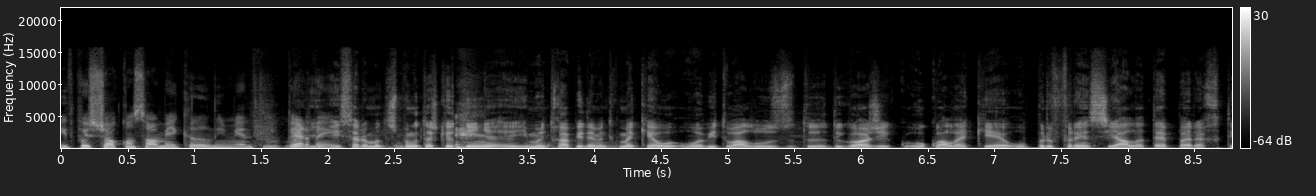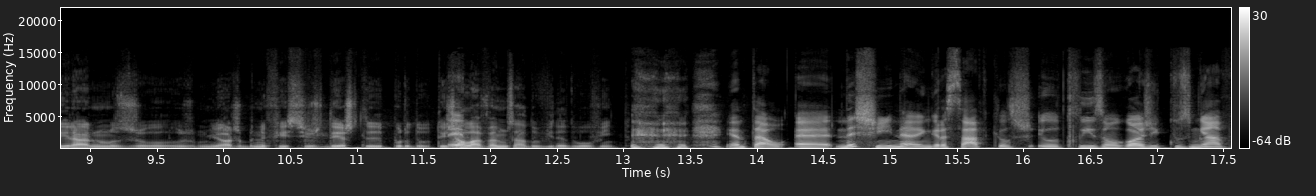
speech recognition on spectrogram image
e depois só consomem aquele alimento e uhum. perdem. Isso era uma das perguntas que eu tinha, e muito rapidamente, como é que é o, o habitual uso de, de, goji ou qual é que é o preferencial até para retirarmos os melhores benefícios deste produto? E já é. lá vamos à dúvida do ouvinte. então, uh, na China, é engraçado que eles, eles utilizam o goji cozinhado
